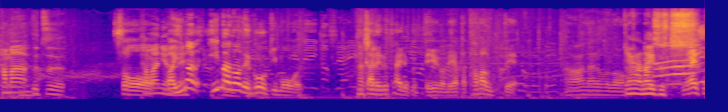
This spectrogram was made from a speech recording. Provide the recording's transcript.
球打つ。そう。たまにはね。まあ今今ので豪輝もい確かれる体力っていうのでやっぱ球打って。ああなるほど。いやーナイスナイス。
